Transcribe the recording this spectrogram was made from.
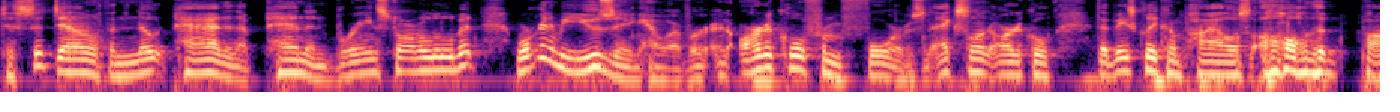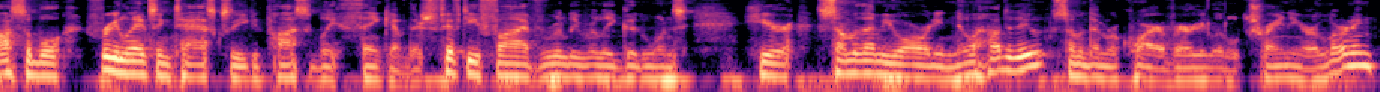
to sit down with a notepad and a pen and brainstorm a little bit. We're going to be using, however, an article from Forbes, an excellent article that basically compiles all the possible freelancing tasks that you could possibly think of. There's 55 really, really good ones here. Some of them you already know how to do. Some of them require very little training or learning.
